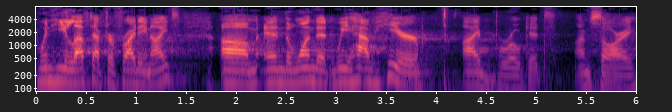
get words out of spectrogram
when he left after Friday night. Um, and the one that we have here, I broke it. I'm sorry.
